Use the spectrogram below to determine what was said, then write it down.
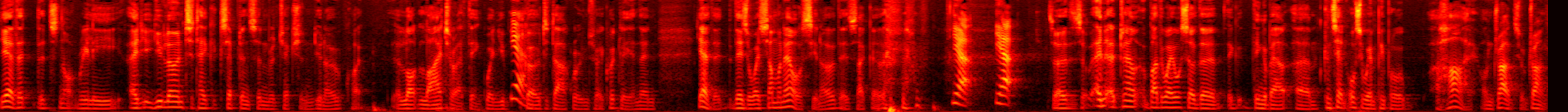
Yeah, that that's not really. And you, you learn to take acceptance and rejection, you know, quite a lot lighter. I think when you Yeah. go to dark rooms very quickly, and then, yeah, there, there's always someone else. You know, there's like a. yeah yeah so, so and uh, by the way, also the thing about um, consent. Also, when people are high on drugs or drunk,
